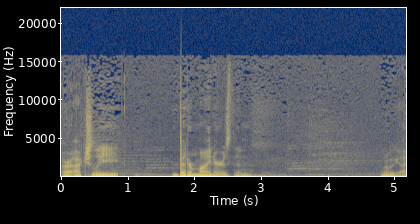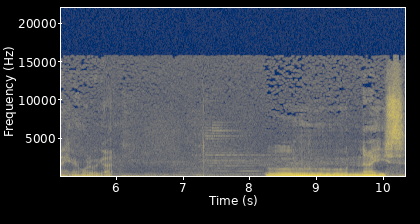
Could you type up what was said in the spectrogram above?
Are actually better miners than. What do we got here? What do we got? Ooh, nice.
